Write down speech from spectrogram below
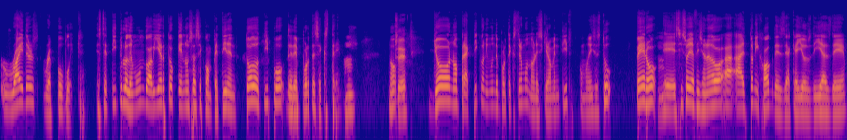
Riders Republic. Este título de mundo abierto que nos hace competir en todo tipo de deportes extremos. ¿no? Sí. Yo no practico ningún deporte extremo, no les quiero mentir, como dices tú, Pero eh, sí soy aficionado al Tony Hawk desde aquellos días de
